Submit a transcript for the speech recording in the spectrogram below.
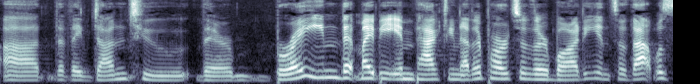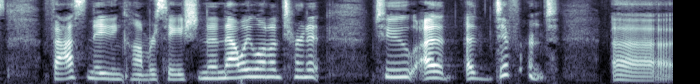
uh, that they've done to their brain that might be impacting other parts of their body. And so that was fascinating conversation. And now we want to turn it to a, a different uh,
